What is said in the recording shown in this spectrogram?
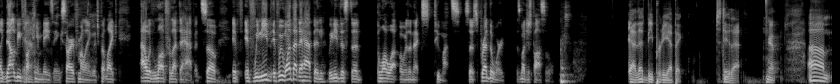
Like that would be yeah. fucking amazing. Sorry for my language, but like I would love for that to happen. So if if we need if we want that to happen, we need this to blow up over the next 2 months. So spread the word as much as possible. Yeah, that'd be pretty epic to do that. Yep. Um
